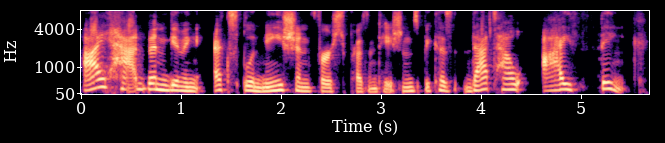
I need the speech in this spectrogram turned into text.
I had been giving explanation first presentations because that's how I think.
